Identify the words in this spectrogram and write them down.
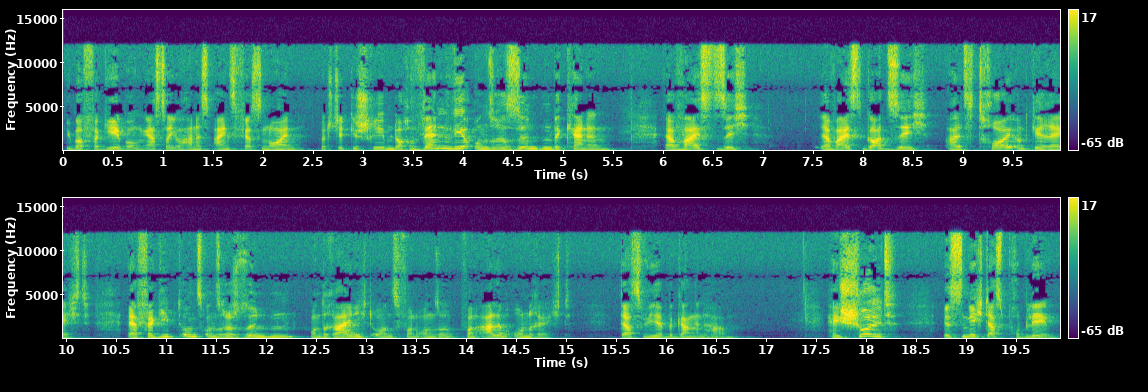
über Vergebung. 1. Johannes 1, Vers 9. Dort steht geschrieben, doch wenn wir unsere Sünden bekennen, erweist sich erweist Gott sich als treu und gerecht. Er vergibt uns unsere Sünden und reinigt uns von, unser, von allem Unrecht, das wir begangen haben. Hey, Schuld ist nicht das Problem.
